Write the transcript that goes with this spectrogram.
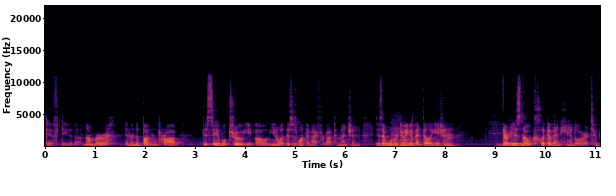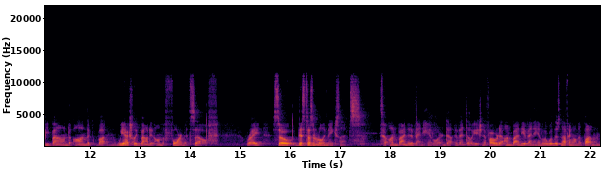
if data.number, and then the button prop, disabled true. Oh, you know what? This is one thing I forgot to mention, is that when we're doing event delegation, there is no click event handler to be bound on the button. We actually bound it on the form itself, right? So this doesn't really make sense to unbind an event handler and de event delegation. If I were to unbind the event handler, well, there's nothing on the button,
